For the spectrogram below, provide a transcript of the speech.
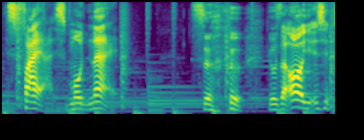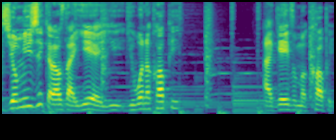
It's fire. It's mode nine. So he was like, "Oh, is it your music?" And I was like, "Yeah, you you want a copy?" I gave him a copy.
